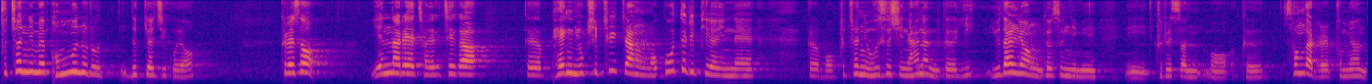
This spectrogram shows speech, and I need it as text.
부처님의 법문으로 느껴지고요. 그래서 옛날에 저 제가 그 167장 뭐 꽃들이 피어 있네 그 뭐 부처님 웃으시네 하는 그 이, 유달령 교수님이 이 글을 쓴 뭐 그 성가를 보면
